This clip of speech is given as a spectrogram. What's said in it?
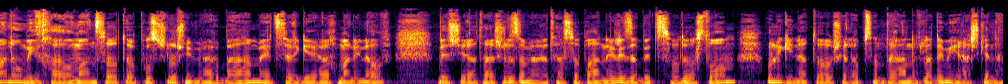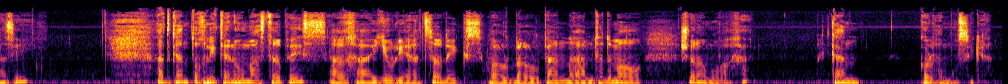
שמענו מיכה רומנסות, אופוס 34, מאת סרגי רחמנינוב, בשירתה של זמרת הסופרן אליזבת סודרסטרום, ונגינתו של הפסנתרן ולדימיר אשכנזי. עד כאן תוכניתנו Masterpiece, ערכה יוליה צודיקס, באולפן רם תדמור, שלום וברכה. כאן כל המוסיקה.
